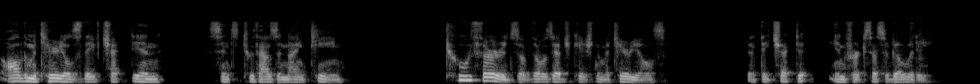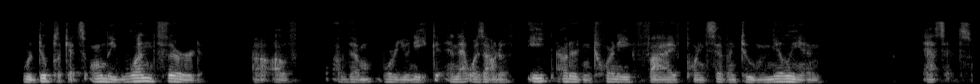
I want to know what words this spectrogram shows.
all the materials they've checked in since 2019. Two thirds of those educational materials that they checked in for accessibility were duplicates. Only one third uh, of, of them were unique, and that was out of 825.72 million assets.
